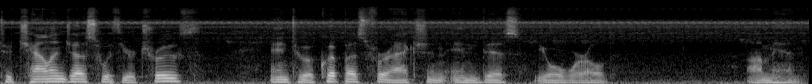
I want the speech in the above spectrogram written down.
to challenge us with your truth, and to equip us for action in this your world. Amen.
